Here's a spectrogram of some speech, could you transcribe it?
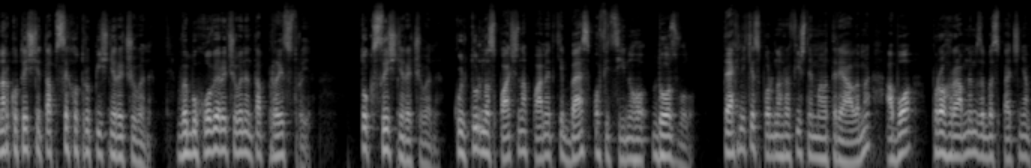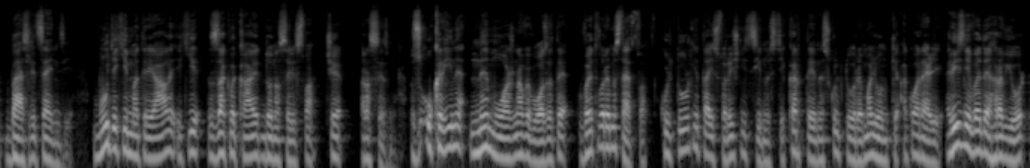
наркотичні та психотропічні речовини, вибухові речовини та пристрої, токсичні речовини, культурна спадщина пам'ятки без офіційного дозволу, техніки з порнографічними матеріалами або програмним забезпеченням без ліцензії, будь-які матеріали, які закликають до насильства чи расизму. З України не можна вивозити витвори мистецтва, культурні та історичні цінності, картини, скульптури, малюнки, акварелі, різні види гравюр,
